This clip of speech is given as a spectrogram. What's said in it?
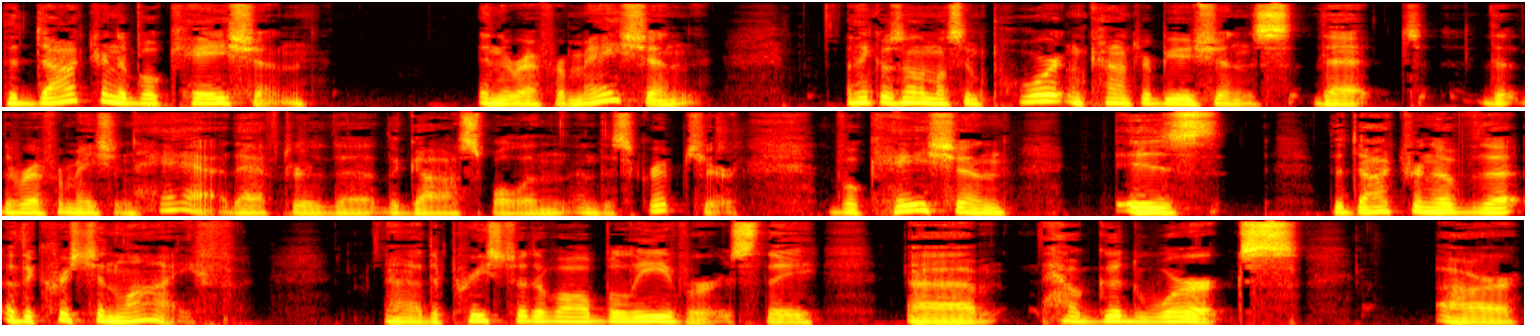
the doctrine of vocation in the Reformation, I think it was one of the most important contributions that the, the Reformation had after the, the gospel and, and the scripture. Vocation is the doctrine of the of the Christian life, uh, the priesthood of all believers, the uh, how good works are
